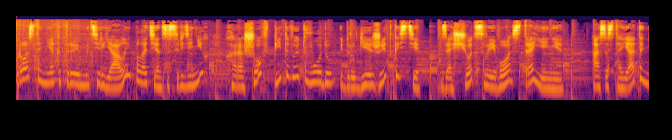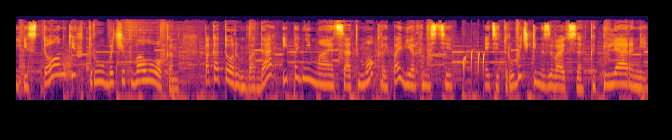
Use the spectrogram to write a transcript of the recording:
просто некоторые материалы и полотенца среди них хорошо впитывают воду и другие жидкости за счет своего строения а состоят они из тонких трубочек волокон, по которым вода и поднимается от мокрой поверхности. Эти трубочки называются капиллярами,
